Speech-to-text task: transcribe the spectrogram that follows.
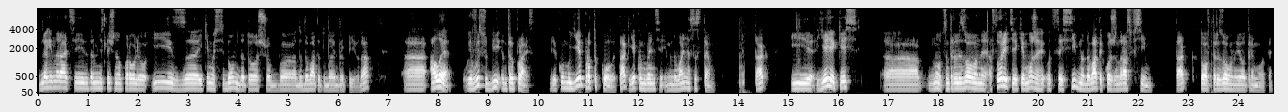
для генерації детерміністичного паролю і з якимось сідом для того, щоб е, додавати туди ентропію. Да? Е, але уяви собі Enterprise, в якому є протоколи, так? є конвенція іменування систем. Так? І є якесь е, ну, централізоване authority, яке може оцей сід надавати кожен раз всім, так? хто авторизований його отримувати.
